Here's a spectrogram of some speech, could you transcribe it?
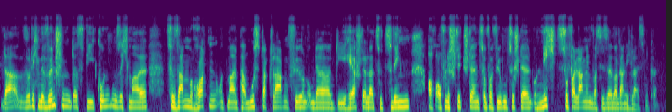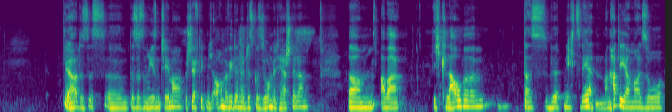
da würde ich mir wünschen, dass die Kunden sich mal zusammenrotten und mal ein paar Musterklagen führen, um da die Hersteller zu zwingen, auch offene Schnittstellen zur Verfügung zu stellen und nichts zu verlangen, was sie selber gar nicht leisten können. Ja, das ist, äh, das ist ein Riesenthema. Beschäftigt mich auch immer wieder in der Diskussion mit Herstellern. Ähm, aber ich glaube, das wird nichts werden. Man hatte ja mal so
